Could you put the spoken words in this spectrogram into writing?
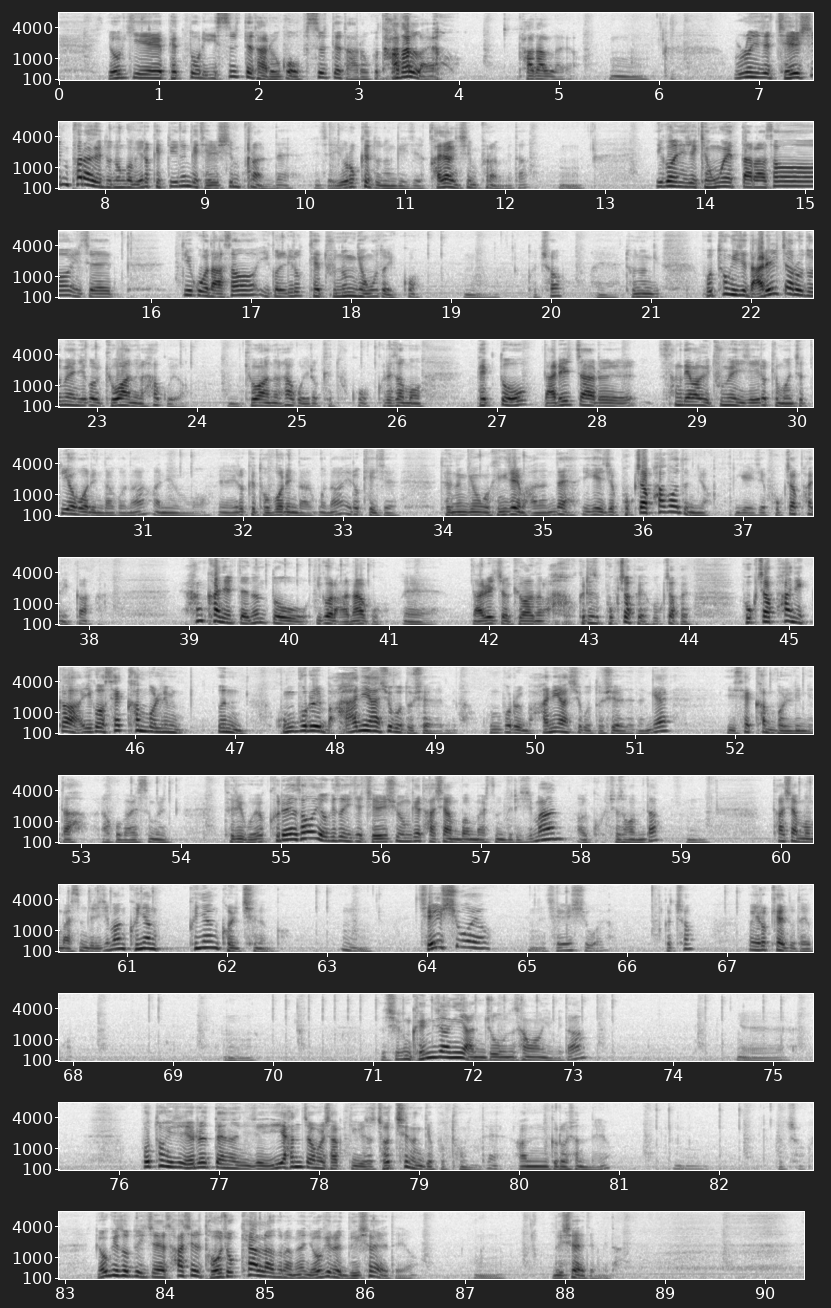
여기에 백돌이 있을 때 다르고 없을 때 다르고 다 달라요. 다 달라요. 음. 물론 이제 제일 심플하게 두는 거면 이렇게 뛰는 게 제일 심플한데 이제 이렇게 두는 게 이제 가장 심플합니다. 음. 이건 이제 경우에 따라서 이제 뛰고 나서 이걸 이렇게 두는 경우도 있고, 음. 그렇죠? 예, 두는 게 보통 이제 날일자로 두면 이걸 교환을 하고요. 음, 교환을 하고 이렇게 두고 그래서 뭐 백도 날일자를 상대방이 두면 이제 이렇게 먼저 뛰어버린다거나 아니면 뭐 예, 이렇게 둬버린다거나 이렇게 이제 되는 경우가 굉장히 많은데 이게 이제 복잡하거든요. 이게 이제 복잡하니까 한 칸일 때는 또 이걸 안 하고 예, 날일자 교환을 아 그래서 복잡해요. 복잡해요. 복잡하니까 이거 세칸 벌림은 공부를 많이 하시고 두셔야 됩니다. 공부를 많이 하시고 두셔야 되는 게 이 세 칸 벌림이다 라고 말씀을 드리고요. 그래서 여기서 이제 제일 쉬운 게 다시 한번 말씀드리지만 아이고 죄송합니다. 음, 다시 한번 말씀드리지만 그냥 그냥 걸치는 거. 음, 제일 쉬워요. 음, 제일 쉬워요. 그렇죠? 이렇게 해도 되고. 음. 지금 굉장히 안 좋은 상황입니다. 예. 보통 이제 이럴 때는 이제 이 한 점을 잡기 위해서 젖히는 게 보통인데 안 그러셨네요. 음, 그렇죠. 여기서도 이제 사실 더 좋게 하려 그러면 여기를 넣으셔야 돼요. 음, 넣으셔야 됩니다.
